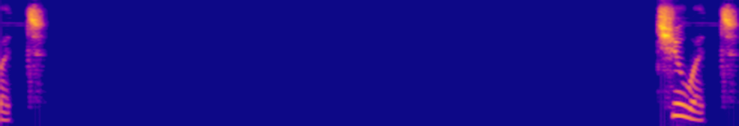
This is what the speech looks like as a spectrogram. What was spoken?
it. Chew it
